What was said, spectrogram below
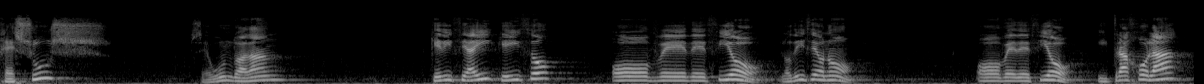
Jesús, segundo Adán, ¿qué dice ahí? ¿Qué hizo? Obedeció. ¿Lo dice o no? Obedeció y trajo la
